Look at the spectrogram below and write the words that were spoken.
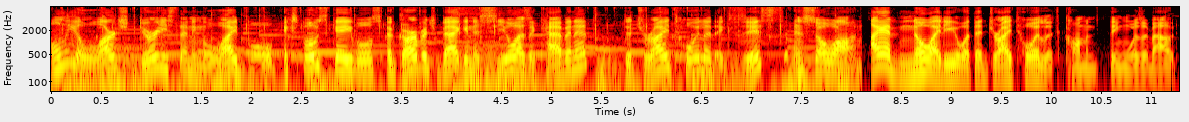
only a large dirty standing light bulb, exposed cables, a garbage bag in a seal as a cabinet, the dry toilet exists, and so on. I had no idea what that dry toilet comment thing was about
